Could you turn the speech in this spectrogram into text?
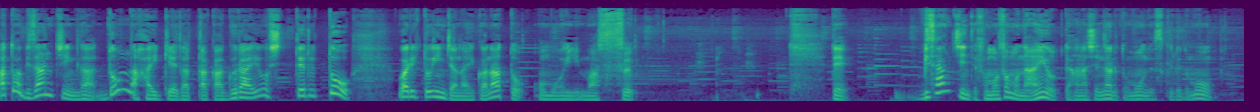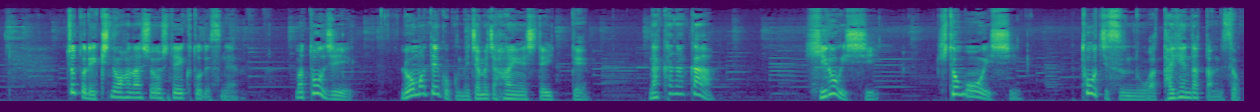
あとはビザンチンがどんな背景だったかぐらいを知ってると、割といいんじゃないかなと思います。で、ビザンチンってそもそも何よって話になると思うんですけれども、ちょっと歴史のお話をしていくとですね、まあ、当時、ローマ帝国めちゃめちゃ繁栄していって、なかなか広いし、人も多いし、統治するのが大変だったんですよ。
